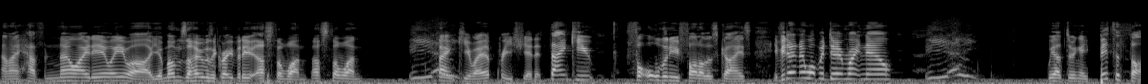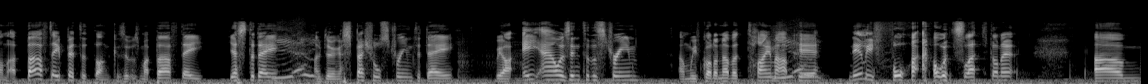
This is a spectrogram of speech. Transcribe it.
I have no idea where you are. Your mum's a home was a great video. That's the one. That's the one. Thank you. I appreciate it. Thank you for all the new followers, guys. If you don't know what we're doing right now, we are doing a bitathon, a birthday bitathon, because it was my birthday yesterday. I'm doing a special stream today. We are eight hours into the stream, and we've got another time up here. Nearly four hours left on it. Um,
